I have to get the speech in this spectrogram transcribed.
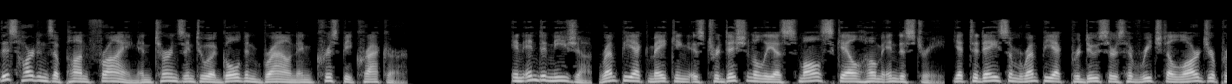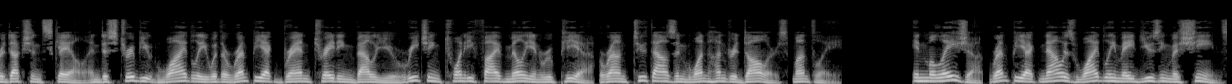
This hardens upon frying and turns into a golden brown and crispy cracker. In Indonesia, rempeyek making is traditionally a small-scale home industry, yet today some rempeyek producers have reached a larger production scale and distribute widely with a rempeyek brand trading value reaching 25 million rupiah around $2,100 monthly. In Malaysia, rempeyek now is widely made using machines.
